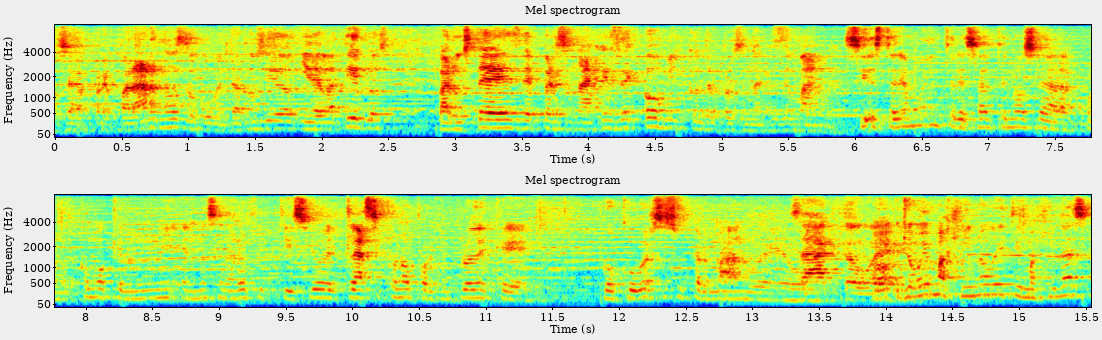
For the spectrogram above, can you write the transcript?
o sea, prepararnos, documentarnos y, y debatirlos para ustedes de personajes de cómic contra personajes de manga. Sí, estaría muy interesante, ¿no? O sea, poner como que en un, en un escenario ficticio, el clásico, ¿no? Por ejemplo, de que Goku versus Superman, güey. o- Exacto, güey. o yo me imagino, güey, ¿te imaginas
